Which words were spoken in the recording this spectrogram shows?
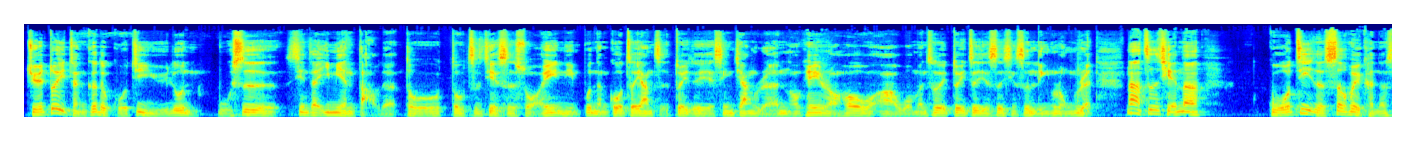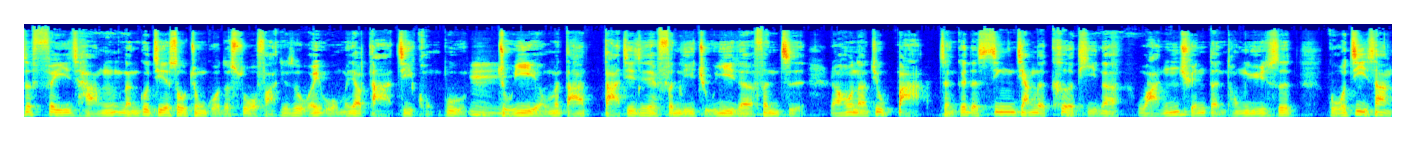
绝对整个的国际舆论不是现在一面倒的，都都直接是说，哎，你不能够这样子对这些新疆人，OK，然后啊，我们会对这些事情是零容忍。那之前呢？国际的社会可能是非常能够接受中国的说法，就是喂，我们要打击恐怖主义，我们打打击这些分离主义的分子，然后呢，就把整个的新疆的课题呢，完全等同于是国际上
